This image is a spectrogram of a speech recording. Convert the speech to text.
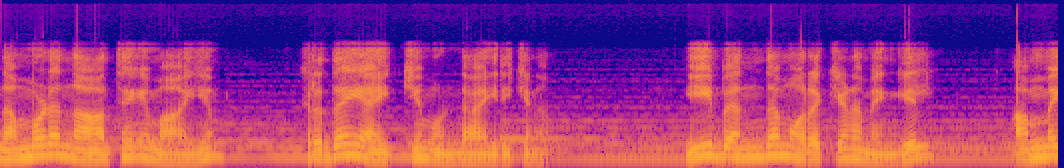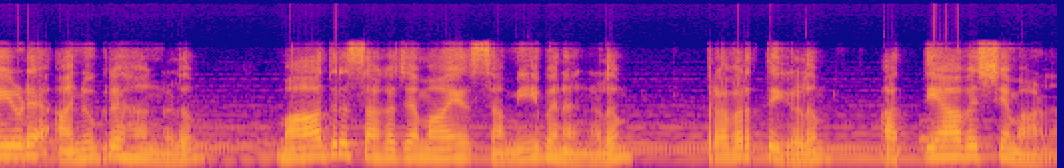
നമ്മുടെ നാഥയുമായും ഹൃദയൈക്യം ഉണ്ടായിരിക്കണം. ഈ ബന്ധം ഉറയ്ക്കണമെങ്കിൽ അമ്മയുടെ അനുഗ്രഹങ്ങളും മാതൃസഹജമായ സമീപനങ്ങളും പ്രവൃത്തികളും അത്യാവശ്യമാണ്.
